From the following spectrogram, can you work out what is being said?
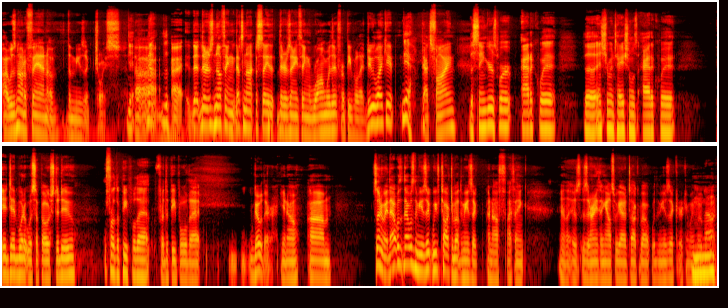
I was not a fan of the music choice. Yeah. Uh, Now, the- I, th- there's nothing. That's not to say that there's anything wrong with it for people that do like it. Yeah, That's fine. the singers were adequate. The instrumentation was adequate It did what it was supposed to do for the people that. for the people that go there. You know. Um. So anyway, that was that was the music. We've talked about the music enough, I think. You know, is, is there anything else we got to talk about with the music, or can we move No. on?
